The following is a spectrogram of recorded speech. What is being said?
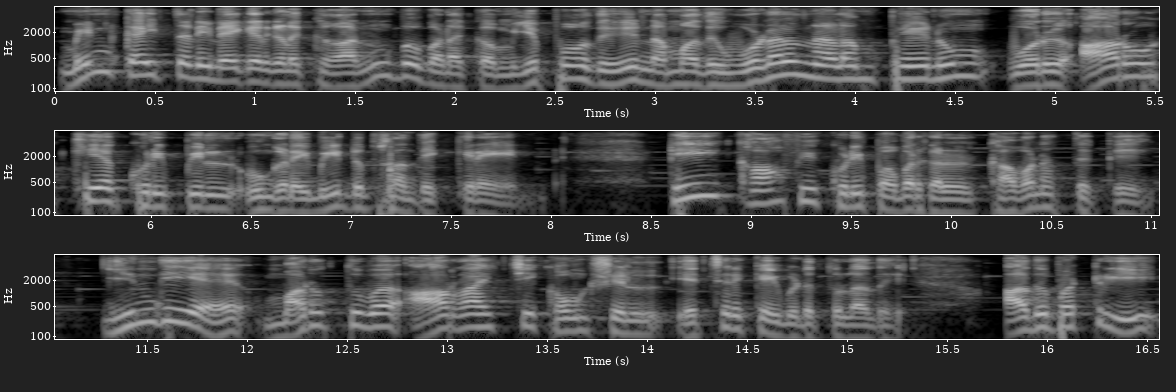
மின் கைத்தடி நேயர்களுக்கு அன்பு வணக்கம். இப்போது நமது உடல் நலம் பேணும் ஒரு ஆரோக்கிய குறிப்பில் உங்களை மீண்டும் சந்திக்கிறேன். டீ காஃபி குடிப்பவர்கள் கவனத்துக்கு. இந்திய மருத்துவ ஆராய்ச்சி கவுன்சில் எச்சரிக்கை விடுத்துள்ளது. அது பற்றி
